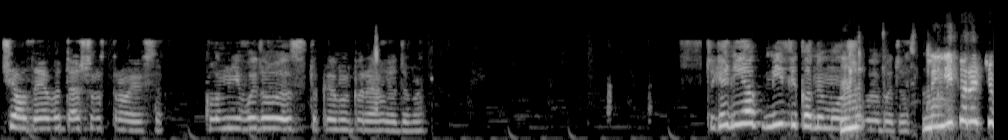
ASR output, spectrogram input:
Чел, та я би теж розстроївся, коли мені видали з такими переглядами. То я ніяк міфіка не можу вибити. Мені, коротше,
